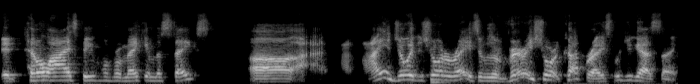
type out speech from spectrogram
it penalized people for making mistakes. Uh, I, I enjoyed the shorter race. It was a very short cup race. What do you guys think?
